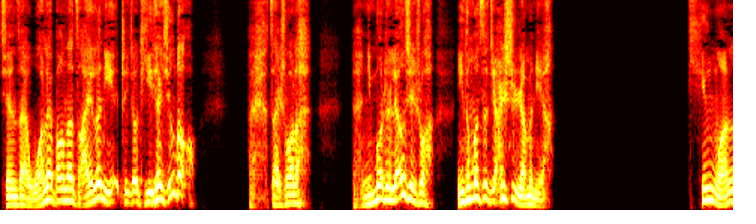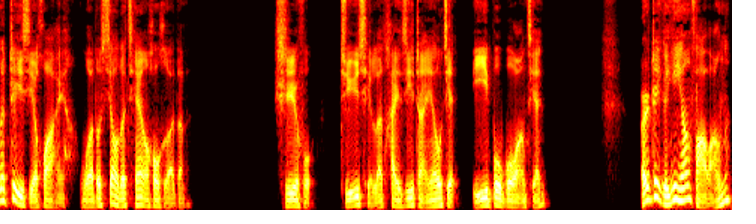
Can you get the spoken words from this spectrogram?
现在我来帮他宰了你，这叫替天行道。哎呀，再说了，你摸着良心说，你他妈自己还是人吗你？听完了这些话呀，我都笑得前仰后合的了。师傅举起了太极斩妖剑，一步步往前。而这个阴阳法王呢，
